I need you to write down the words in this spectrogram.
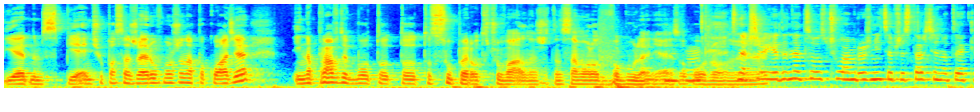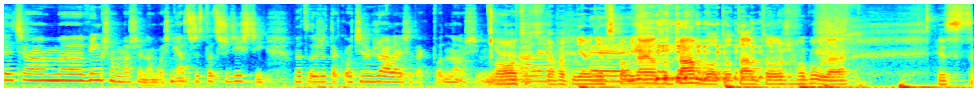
jednym z pięciu pasażerów może na pokładzie i naprawdę było to, to, to super odczuwalne, że ten samolot w ogóle nie jest Mhm. obłożony. Znaczy, jedyne co odczułam różnicę przy starcie, no to jak leciałam e, większą maszyną, właśnie A330, no to, że tak ociężale się tak podnosił, nie? O, to Ale... nawet nie, nie e, wspominając o Jumbo, to tam to już w ogóle jest,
